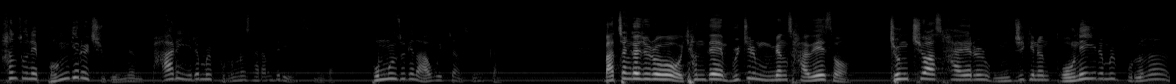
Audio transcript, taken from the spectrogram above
한 손에 번개를 쥐고 있는 바알의 이름을 부르는 사람들이 있었습니다. 본문 속에 나오고 있지 않습니까? 마찬가지로 현대 물질 문명 사회에서 정치와 사회를 움직이는 돈의 이름을 부르는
